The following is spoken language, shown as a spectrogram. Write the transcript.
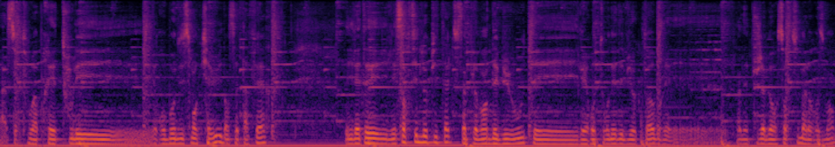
euh, surtout après tous les rebondissements qu'il y a eu dans cette affaire. Il, est sorti de l'hôpital tout simplement début août et il est retourné début octobre n'est plus jamais ressorti malheureusement.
